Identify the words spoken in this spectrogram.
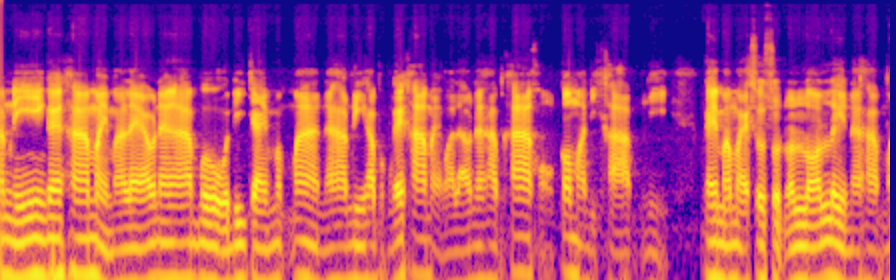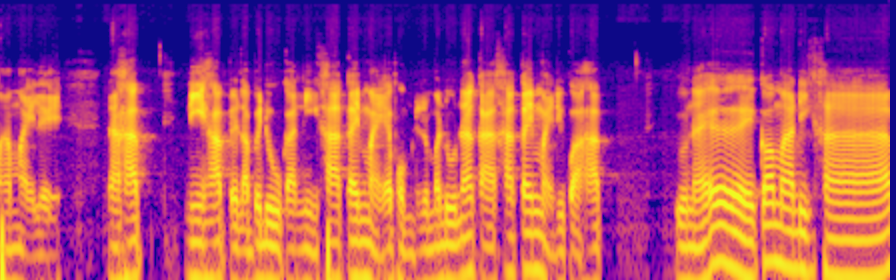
บนี่ใกล้ค่าใหม่มาแล้วนะครับโอ้ดีใจมากๆนะครับ นี่ครับผมได้ค่าใหม่มาแล้วนะครับ ค่าของก็มาดีครับนี่ ได้มาใหม่สดๆร้อนๆเลยนะครับ มาใหม่เลยนะครับนี่ครับเดี๋ยวเราไปดูกันนี่ค่าใกล้ใหม่ครับผมเดี๋ยวเรามาดูหน้ากาค่าใกล้ใหม่ดีกว่าครับ อยู่ไหนเอ่ยก็มาดีครับ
